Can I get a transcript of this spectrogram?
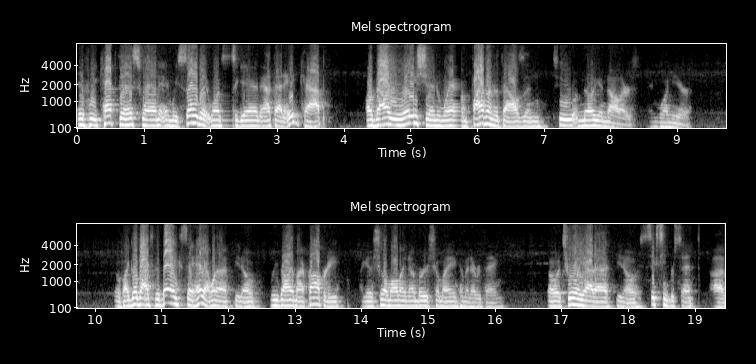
if we kept this one and we sold it once again at that eight cap, our valuation went from 500,000 to a million dollars in one year. So if I go back to the bank and say, hey, I want to, you know, revalue my property, I got to show them all my numbers, show my income and everything. So it's really at a, you know, 16% uh,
